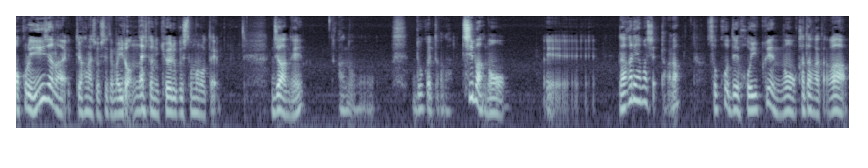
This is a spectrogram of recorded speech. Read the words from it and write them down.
あ、これいいじゃないっていう話をしてて、まあ、いろんな人に協力してもらって、じゃあね、あの、どこやったかな千葉の、えー、流山市やったかなそこで保育園の方々が、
